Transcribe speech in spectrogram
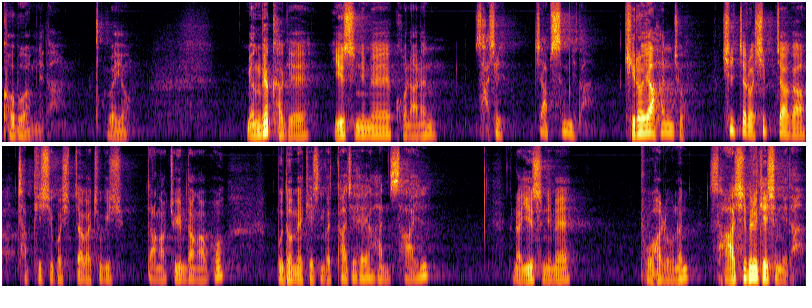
거부합니다. 왜요? 명백하게 예수님의 고난은 사실 짧습니다. 길어야 한 주. 실제로 십자가 잡히시고 십자가 죽이시, 죽임 당하고 무덤에 계신 것까지 해야 한 4일. 그러나 예수님의 부활 후는 40일 계십니다.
